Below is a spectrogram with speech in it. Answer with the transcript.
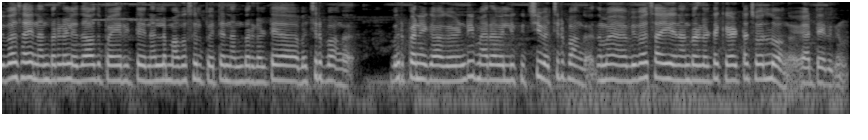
விவசாய நண்பர்கள் ஏதாவது பயிரிட்டு நல்ல மகசூல் பெற்ற நண்பர்கள்ட்ட வச்சுருப்பாங்க. விற்பனைக்காக வேண்டி மரவள்ளி குச்சி வச்சுருப்பாங்க. நம்ம விவசாய நண்பர்கள்ட்ட கேட்டால் சொல்லுவாங்க யார்கிட்ட இருக்குன்னு.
